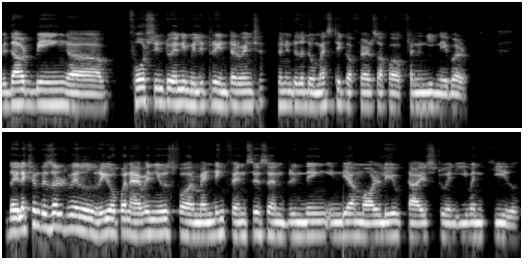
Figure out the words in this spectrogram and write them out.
without being uh, forced into any military intervention into the domestic affairs of a friendly neighbor. The election result will reopen avenues for mending fences and bringing India Maldives ties to an even keel.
